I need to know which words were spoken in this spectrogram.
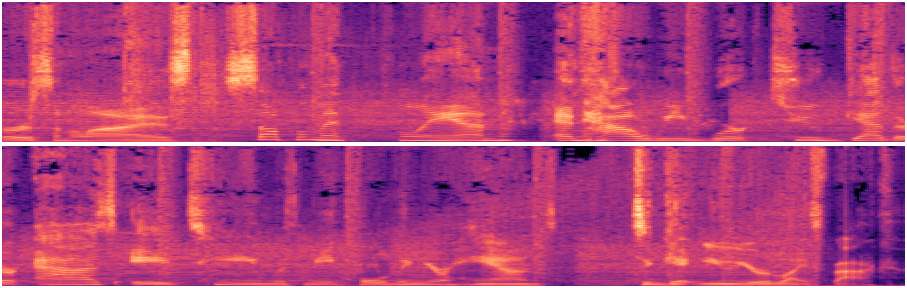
personalized supplement plan, and how we work together as a team with me holding your hand to get you your life back.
